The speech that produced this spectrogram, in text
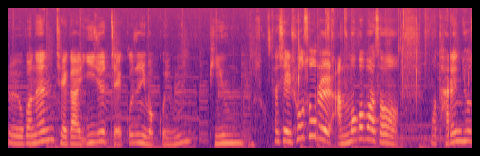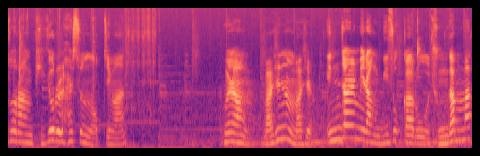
그리고 이거는 제가 2주째 꾸준히 먹고 있는 비움 효소. 사실 효소를 안 먹어봐서 뭐 다른 효소랑 비교를 할 수는 없지만 그냥 맛있는 맛이야. 인절미랑 미숫가루 중간 맛?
